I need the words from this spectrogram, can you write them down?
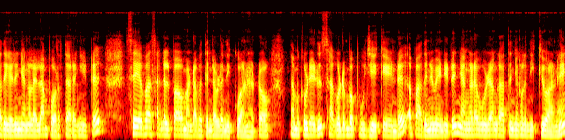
അത് കഴിഞ്ഞ് ഞങ്ങളെല്ലാം പുറത്തിറങ്ങിയിട്ട് സേവാ സങ്കല്പാവ മണ്ഡപത്തിന്റെ അവിടെ നിൽക്കുവാണ് കേട്ടോ. നമുക്കിവിടെ ഒരു സകുടുംബ പൂജയൊക്കെ ഉണ്ട്. അപ്പോൾ അതിന് വേണ്ടിയിട്ട് ഞങ്ങളുടെ ഊഴം കാത്ത് ഞങ്ങൾ നിൽക്കുവാണേ.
